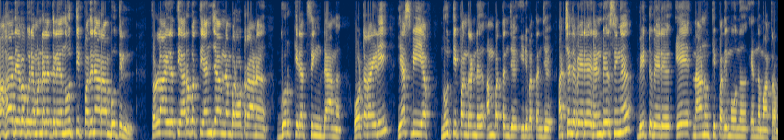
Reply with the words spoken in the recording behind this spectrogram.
മഹാദേവപുര മണ്ഡലത്തിലെ നൂറ്റി പതിനാറാം ബൂത്തിൽ തൊള്ളായിരത്തി അറുപത്തി അഞ്ചാം നമ്പർ വോട്ടറാണ് Gurkirat Singh Dang. Voter I D S V F നൂറ്റി പന്ത്രണ്ട് അമ്പത്തഞ്ച് ഇരുപത്തഞ്ച്. അച്ഛന്റെ പേര് രൺബീർ സിംഗ് വീട്ടുപേര് എ നാനൂറ്റി പതിമൂന്ന് എന്ന് മാത്രം.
